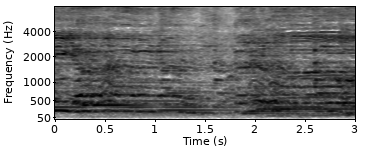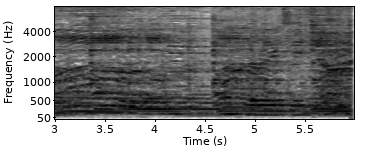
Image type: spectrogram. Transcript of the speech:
Yarana, Yarana, Yarana,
